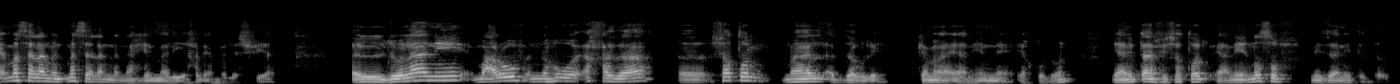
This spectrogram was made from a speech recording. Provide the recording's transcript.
مثلا من مثلا من الناحية المالية خلينا نبلش فيها. الجولاني معروف إنه هو أخذ آه، شطر مال الدولة كما يعني هن يقولون. يعني بتعرفي شطر يعني نصف ميزانية الدولة.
